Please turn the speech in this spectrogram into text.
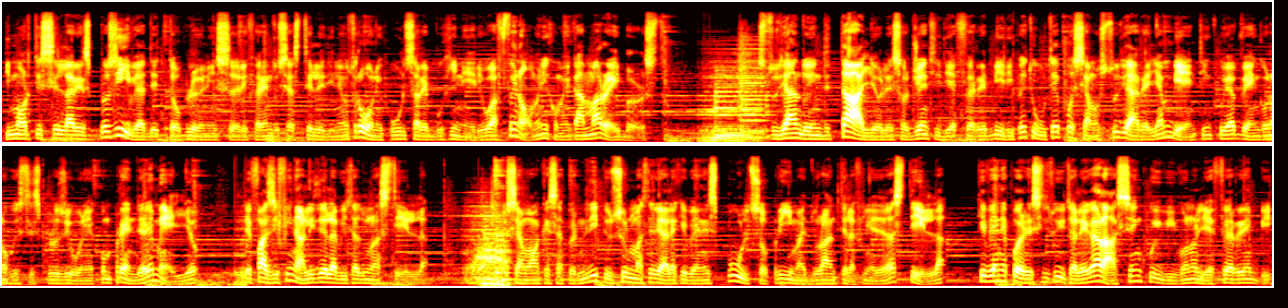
di morti stellari esplosive, ha detto Plönis, riferendosi a stelle di neutroni, pulsar e buchi neri o a fenomeni come gamma ray burst. Studiando in dettaglio le sorgenti di FRB ripetute possiamo studiare gli ambienti in cui avvengono queste esplosioni e comprendere meglio le fasi finali della vita di una stella. Possiamo anche saperne di più sul materiale che viene espulso prima e durante la fine della stella, che viene poi restituito alle galassie in cui vivono gli FRB.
